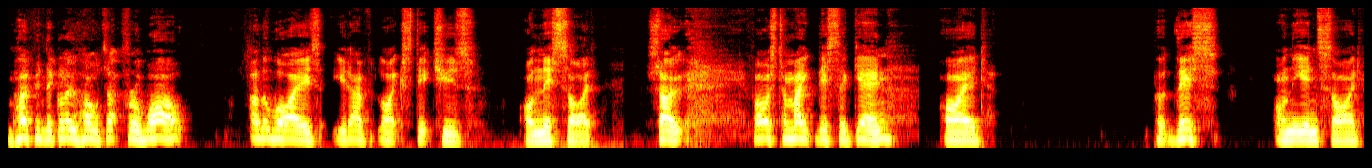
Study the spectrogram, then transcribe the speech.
I'm hoping the glue holds up for a while. Otherwise, you'd have like stitches on this side. So if I was to make this again, I'd put this on the inside.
